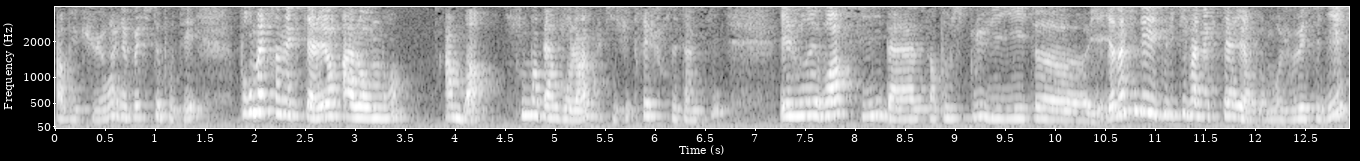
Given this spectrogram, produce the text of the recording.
à bouture, une petite potée pour mettre en extérieur à l'ombre, en bas, sous ma pergola, qui fait très chaud ces temps-ci. Et je voudrais voir si ben, ça pousse plus vite. Il y en a qui les cultivent en extérieur, donc moi je veux essayer.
